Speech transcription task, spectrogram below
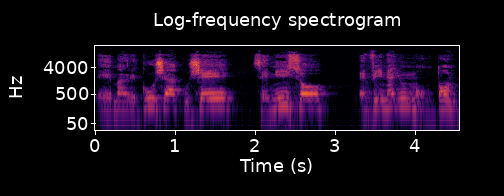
eh, Madre Cusha, Cuché, Cenizo, en fin, hay un montón.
